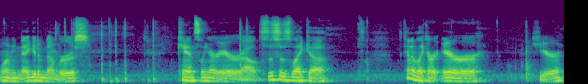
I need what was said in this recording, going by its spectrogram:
want any negative numbers. Canceling our error out. So this is like a, it's kind of like our error here,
